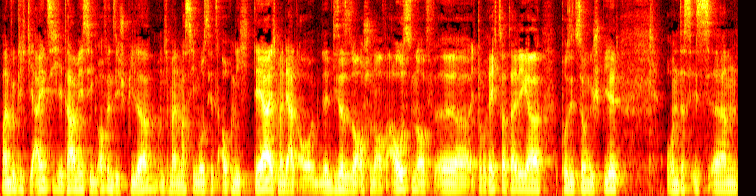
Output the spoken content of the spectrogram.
waren wirklich die einzig etatmäßigen Offensivspieler. Und ich meine, Massimo ist jetzt auch nicht der, ich meine, der hat auch in dieser Saison auch schon auf Außen, auf, äh, ich glaube, Rechtsverteidigerposition gespielt und das ist ähm,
